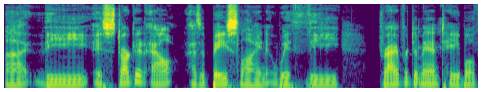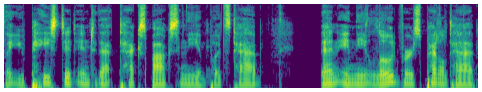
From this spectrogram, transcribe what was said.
uh, the it started out as a baseline with the driver demand table that you pasted into that text box in the inputs tab. Then in the load versus pedal tab,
